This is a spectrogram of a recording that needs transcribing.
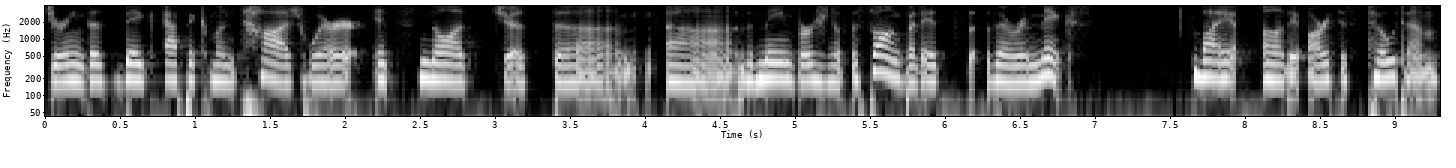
during this big epic montage where it's not just the uh, the main version of the song, but it's the remix by uh, the artist Totem.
